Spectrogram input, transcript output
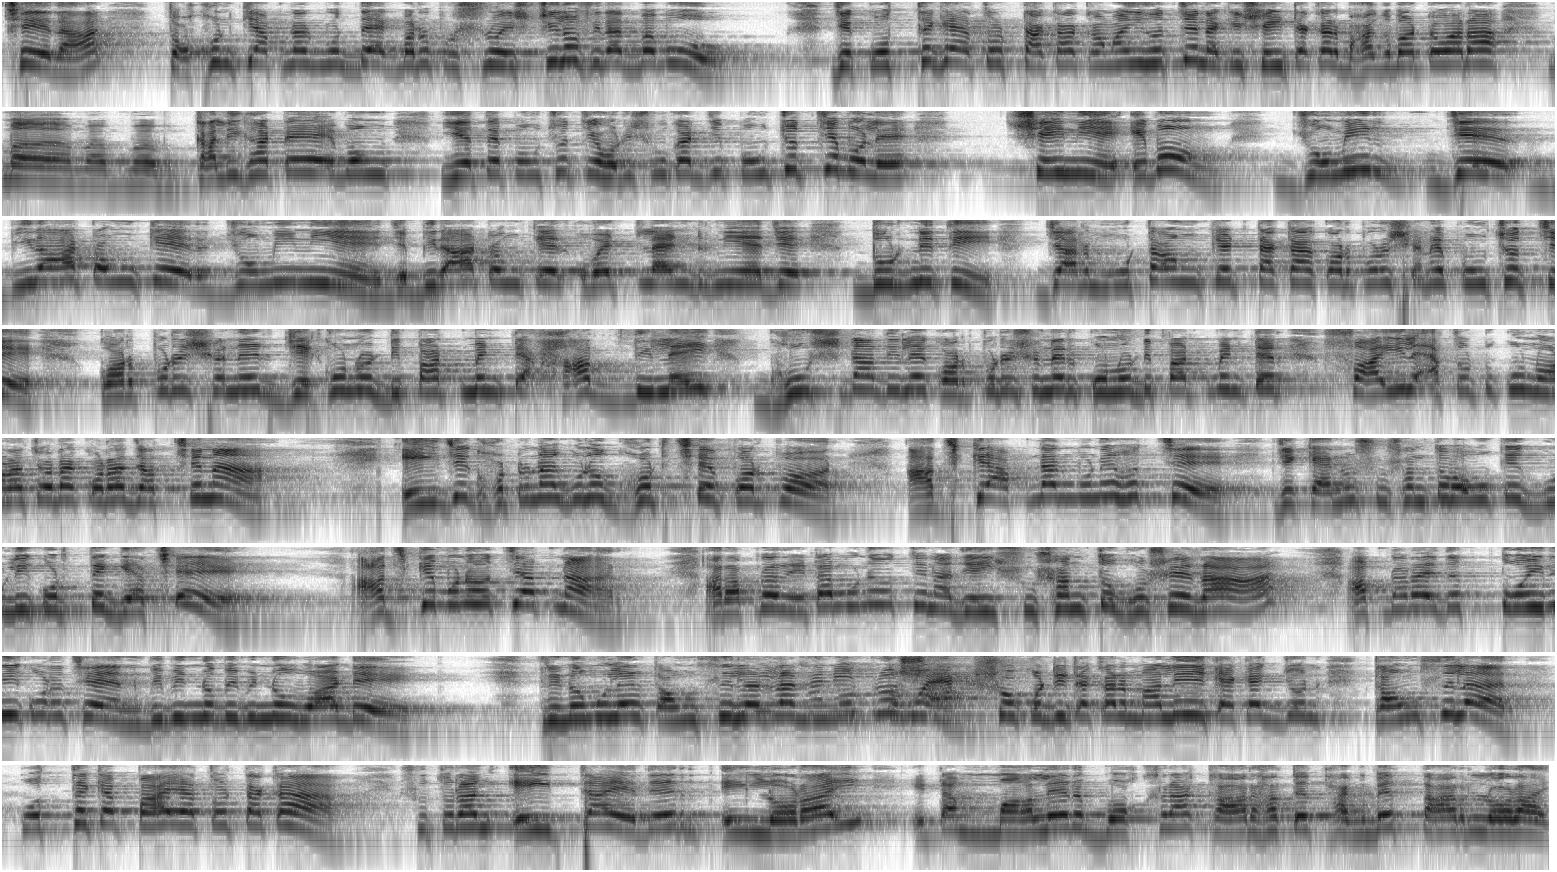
কামিয়েছে এরা তখন কি আপনার মধ্যে একবারও প্রশ্ন এসছিল ফিরাদবাবু? যে কোত্থেকে এত টাকা কামাই হচ্ছে নাকি সেই টাকার ভাগ বাটোয়ারা আহ, আহ, কালীঘাটে এবং ইয়েতে পৌঁছচ্ছে হরিশ মুখার্জি পৌঁছচ্ছে বলে সেই নিয়ে এবং জমির যে বিরাট অঙ্কের জমি নিয়ে, যে বিরাট অঙ্কের ওয়েটল্যান্ড নিয়ে যে দুর্নীতি, যার মোটা অঙ্কের টাকা কর্পোরেশনে পৌঁছচ্ছে কর্পোরেশনের যে কোনো ডিপার্টমেন্টে হাত দিলেই, ঘুষ না দিলে কর্পোরেশনের কোনো ডিপার্টমেন্টের ফাইল এতটুকু নড়াচড়া করা যাচ্ছে না। এই যে ঘটনাগুলো ঘটছে পরপর, আজকে আপনার মনে হচ্ছে যে কেন সুশান্তবাবুকে গুলি করতে গেছে? আজকে মনে হচ্ছে আপনার? আর আপনার এটা মনে হচ্ছে না যে এই সুশান্ত ঘোষেরা আপনারা এদের তৈরি করেছেন বিভিন্ন বিভিন্ন ওয়ার্ডে? তৃণমূলের কাউন্সিলররা ন্যূনতম একশো কোটি টাকার মালিক এক একজন কাউন্সিলর। কোথেকে পায় এত টাকা? সুতরাং এইটা এদের এই লড়াই এটা মালের বখরা কার হাতে থাকবে তার লড়াই।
